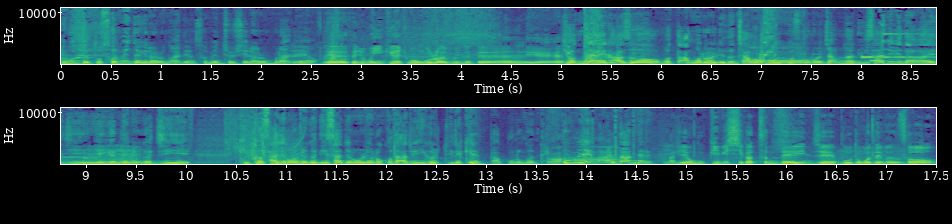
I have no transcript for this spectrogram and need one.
이분도 또 서민정이라는 거 아니에요? 서민 출신이라는 분 아니에요? 네, 그좀 인기가 좋은 걸로 알고 있는데, 예. 현장에 가서 뭐 땀을 흘리든 작업 보이고 손을 잡는 이 사진이 나가야지 얘기가 되는 거지. 기껏 사진 올린 건이 사진 올려놓고 나중에 이걸 이렇게 바꾸는 건 택도면에 말도 안 되는. 이게 영국 BBC 같은데 이제 보도가 되면서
